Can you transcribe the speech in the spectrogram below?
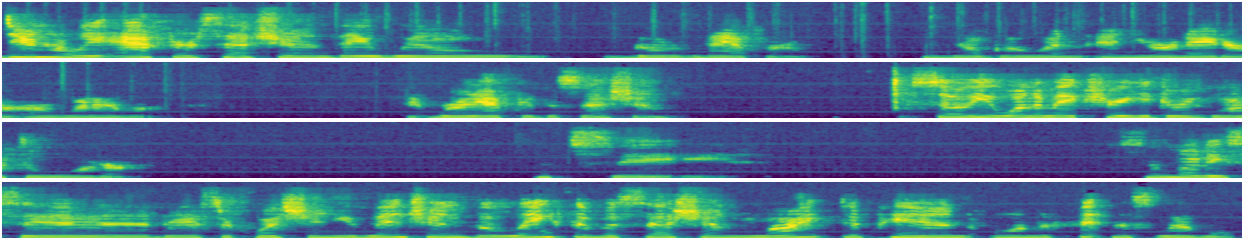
generally after a session they will go to the bathroom. They'll go and, and urinate or, or whatever right after the session. So you want to make sure you drink lots of water. Let's see. Somebody said, they asked a question. You mentioned the length of a session might depend on the fitness level.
